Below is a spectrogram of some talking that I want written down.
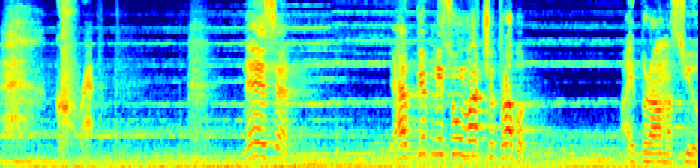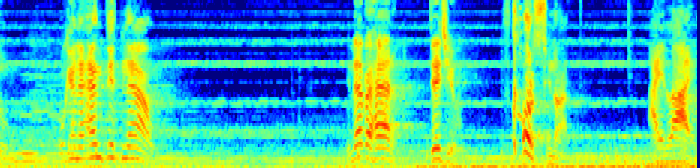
Crap. Nathan, you have given me so much trouble. I promise you, we're gonna end it now. You never had him, did you? Of course you not. I lied.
